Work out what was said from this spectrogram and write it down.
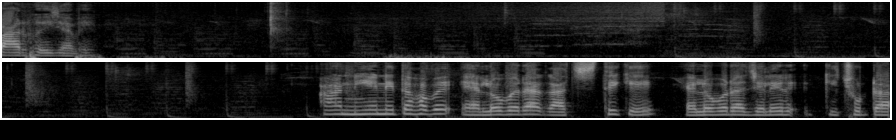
বার হয়ে যাবে। আর নিয়ে নিতে হবে অ্যালোভেরা গাছ থেকে। অ্যালোভেরা জেলের কিছুটা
